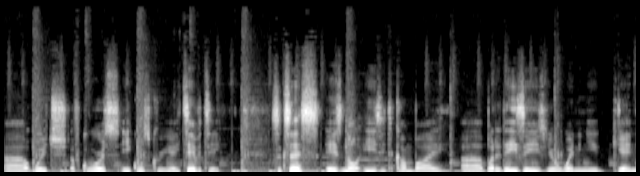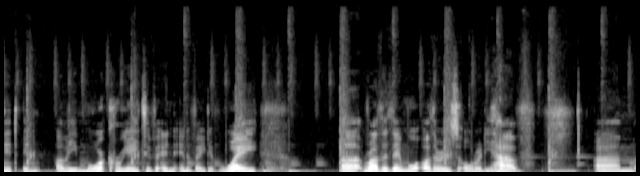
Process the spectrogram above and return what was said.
uh, which of course equals creativity. Success is not easy to come by, uh, but it is easier when you gain it in a more creative and innovative way uh, rather than what others already have. Um,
